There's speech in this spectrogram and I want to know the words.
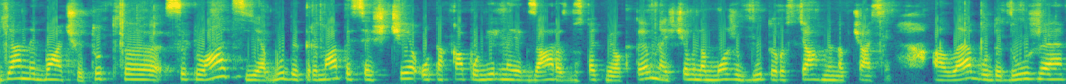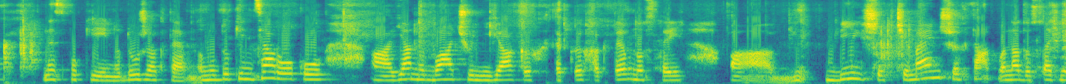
я не бачу. Тут е, ситуація буде триматися ще отака помірна, як зараз, достатньо активна, і ще вона може бути розтягнена в часі, але буде дуже неспокійно, дуже активно. Ну, До кінця року а, я не бачу ніяких таких активностей, а, більших чи менших. Так, вона достатньо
